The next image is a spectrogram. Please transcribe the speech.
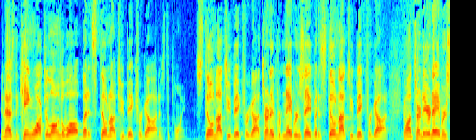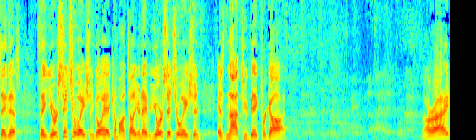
And as the king walked along the wall, but it's still not too big for God, is the point. Still not too big for God. Turn to your neighbor and say, but it's still not too big for God. Come on, turn to your neighbor and say this. Say, your situation, go ahead, come on, tell your neighbor, your situation is not too big for God. All right?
